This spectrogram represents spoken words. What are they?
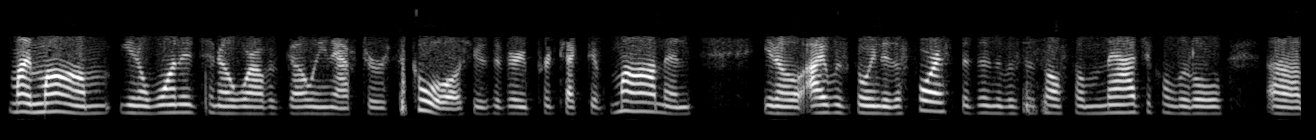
my mom, you know, wanted to know where I was going after school. She was a very protective mom and you know, I was going to the forest, but then there was this also magical little uh,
